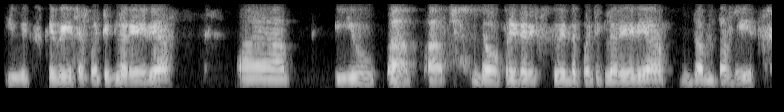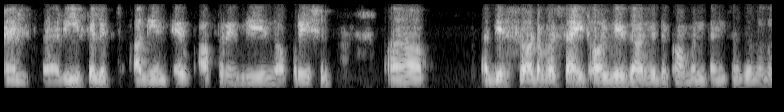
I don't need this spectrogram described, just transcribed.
You excavate a particular area you uh, uh, the operator excavate the particular area, dump the waste, and uh, refill it again after every day's operation. Uh, this sort of a site always are with the common consensus of the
